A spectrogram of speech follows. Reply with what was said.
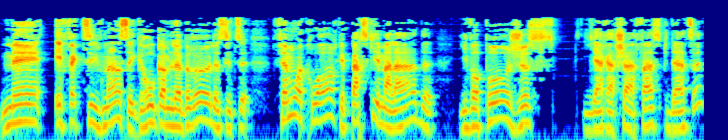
Mais, effectivement, c'est gros comme le bras, là. C'est... Fais-moi croire que parce qu'il est malade, il va pas juste y arracher la face pis that's it.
